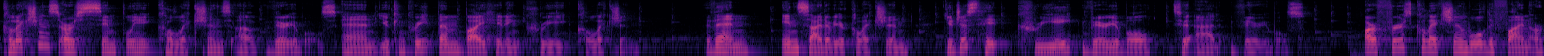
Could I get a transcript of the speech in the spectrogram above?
Collections are simply collections of variables, and you can create them by hitting create collection. Then, inside of your collection, you just hit create variable to add variables. Our first collection will define our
